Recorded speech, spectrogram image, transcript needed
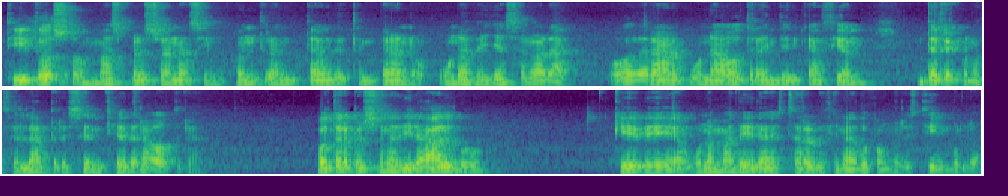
Si dos o más personas se encuentran tarde o temprano, una de ellas salvará o dará alguna otra indicación de reconocer la presencia de la otra. Otra persona dirá algo que de alguna manera está relacionado con el estímulo.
